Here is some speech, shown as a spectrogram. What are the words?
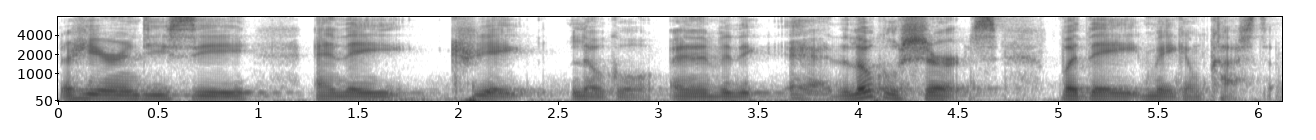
They're here in DC, and they create local and they, yeah, the local shirts, but they make them custom,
